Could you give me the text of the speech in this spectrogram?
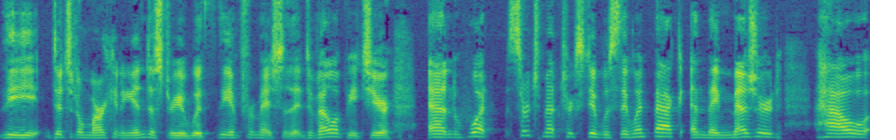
the digital marketing industry with the information they develop each year. And what Searchmetrics did was they went back and they measured how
